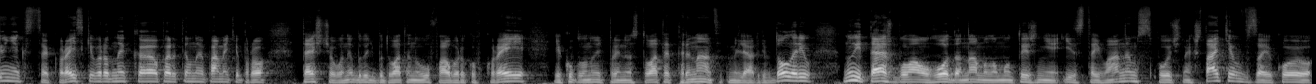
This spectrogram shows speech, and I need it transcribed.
Hynix, це корейський виробник е, оперативної пам'яті, про те, що вони будуть будувати нову фабрику в Кореї, яку планують проінвестувати 13 мільярдів доларів. Ну і теж була угода на минулому тижні із Тайванем Сполучених Штатів, за якою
